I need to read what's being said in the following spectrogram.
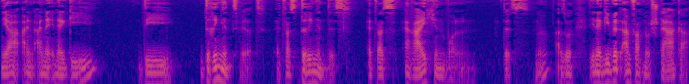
ja ein, eine Energie, die dringend wird, etwas Dringendes, etwas erreichen wollendes. Ne? Also die Energie wird einfach nur stärker.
